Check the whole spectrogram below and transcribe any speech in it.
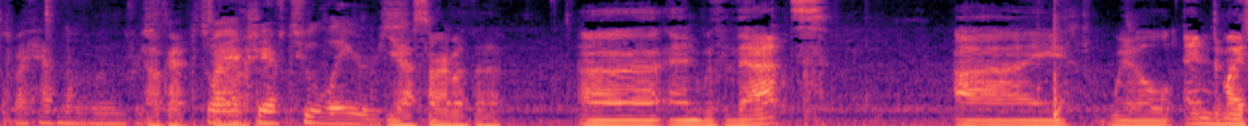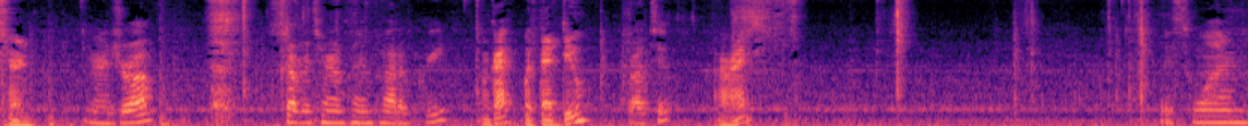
So I have more room for Okay, So I actually have two layers. Yeah, sorry about that. Uh, and with that, I will end my turn. I'm gonna draw. Start my turn playing Pot of Greed. Okay, what that do? Draw two. All right. This one.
